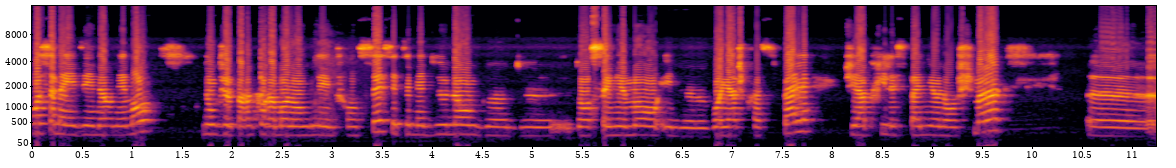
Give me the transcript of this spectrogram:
moi, ça m'a aidé énormément. Donc, je parle couramment l'anglais et le français. C'était mes deux langues d'enseignement et de voyage principal. J'ai appris l'espagnol en chemin. Euh,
